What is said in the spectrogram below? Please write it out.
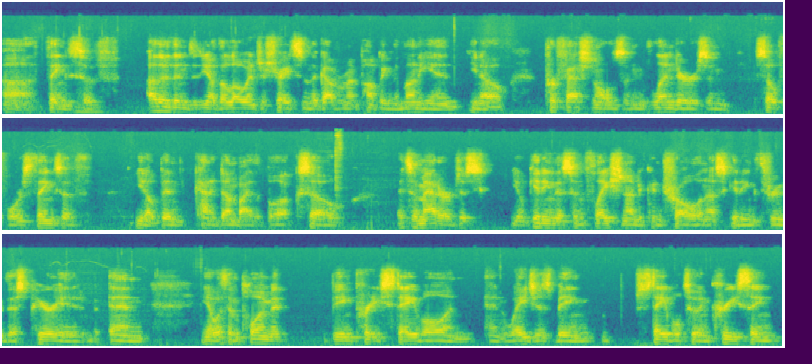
uh, things have, other than you know the low interest rates and the government pumping the money in, you know, professionals and lenders and so forth, things have, you know, been kind of done by the book. So it's a matter of just you know getting this inflation under control and us getting through this period, and you know with employment being pretty stable and and wages being stable to increasing,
